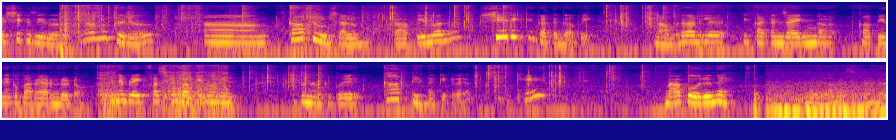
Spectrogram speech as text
രക്ഷയൊക്കെ ചെയ്തു തന്നു നമുക്കൊരു കാപ്പി കുടിച്ചാലും? കാപ്പി എന്ന് പറഞ്ഞാൽ ശരിക്കും കട്ടൻ കാപ്പി. നമ്മുടെ നാട്ടിൽ ഈ കട്ടൻ ചായയും കാ- കാപ്പി എന്നൊക്കെ പറയാറുണ്ട് കേട്ടോ. പിന്നെ ബ്രേക്ക്ഫാസ്റ്റും കാപ്പി എന്ന് പറയാം അപ്പം നമുക്ക് പോയി ഒരു കാപ്പി ഉണ്ടാക്കിയിട്ട് വരാം. ഓക്കെ ബാ പോരുന്നേ വെള്ളം വെച്ചിട്ടുണ്ട്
